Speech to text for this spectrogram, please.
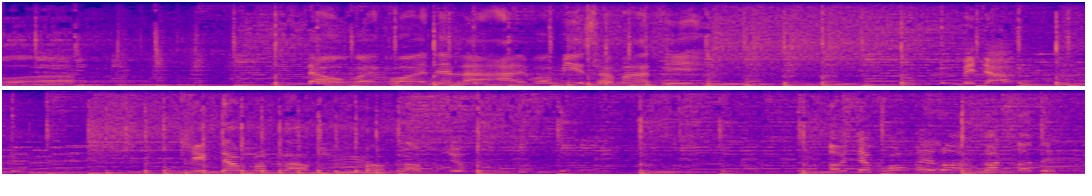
วเดาค่อยๆนี่แหละอายว่ามีสมาธิเป็นยังกินน้ำลำลำลำลำอยู่เอาเจ้าของให้รอดก่อนตอนนี้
